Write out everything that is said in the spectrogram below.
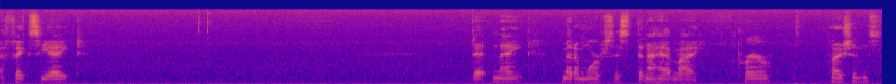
Asphyxiate, Detonate, Metamorphosis. Then I have my Prayer Potions,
